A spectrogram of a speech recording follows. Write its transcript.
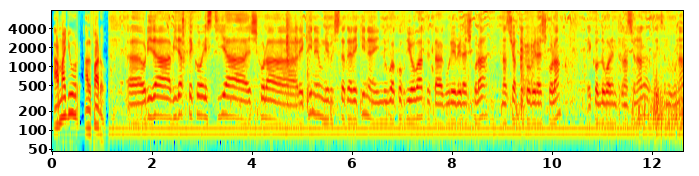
Amaiur Alfaro. Uh, hori da bidarteko estia eskolarekin, eh, unibertsitatearekin, eh, indugu akordio bat eta gure bela eskola, nazioarteko bela eskola, Voile Internacional, deitzen duguna.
